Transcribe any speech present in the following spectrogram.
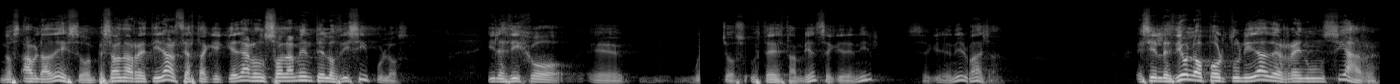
nos habla de eso. Empezaron a retirarse hasta que quedaron solamente los discípulos. Y les dijo, eh, muchos, ustedes también se quieren ir, se quieren ir, vayan. Es decir, les dio la oportunidad de renunciar,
